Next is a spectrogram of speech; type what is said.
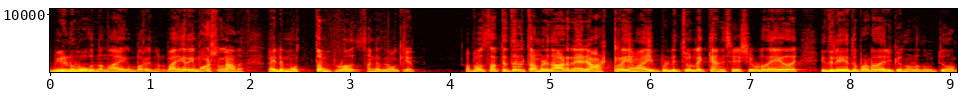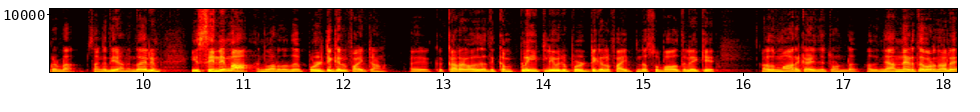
വീണുപോകുന്ന നായകൻ പറയുന്നുണ്ട്. ഭയങ്കര ഇമോഷണലാണ് അതിന്റെ മൊത്തം സംഗതി നോക്കിയാൽ. അപ്പോൾ സത്യത്തിൽ തമിഴ്നാടിനെ രാഷ്ട്രീയമായി പിടിച്ചുലയ്ക്കാൻ ശേഷിയുള്ളത് ഏത് ഇതിലേത് പടമായിരിക്കും എന്നുള്ളത് ഉറ്റു നോക്കേണ്ട സംഗതിയാണ്. എന്തായാലും ഈ സിനിമ എന്ന് പറയുന്നത് പൊളിറ്റിക്കൽ ഫൈറ്റാണ്. അത് കംപ്ലീറ്റ്ലി ഒരു പൊളിറ്റിക്കൽ ഫൈറ്റിന്റെ സ്വഭാവത്തിലേക്ക് അത് മാറിക്കഴിഞ്ഞിട്ടുണ്ട് അത് ഞാൻ നേരത്തെ പറഞ്ഞ പോലെ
